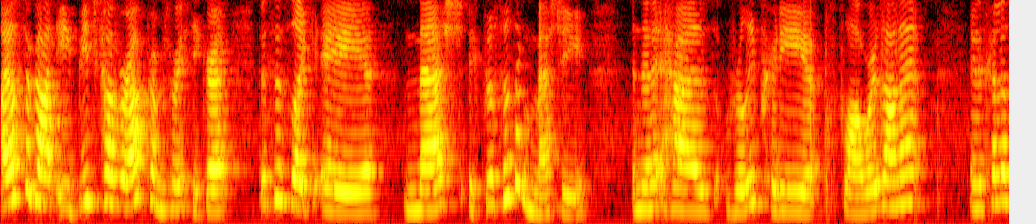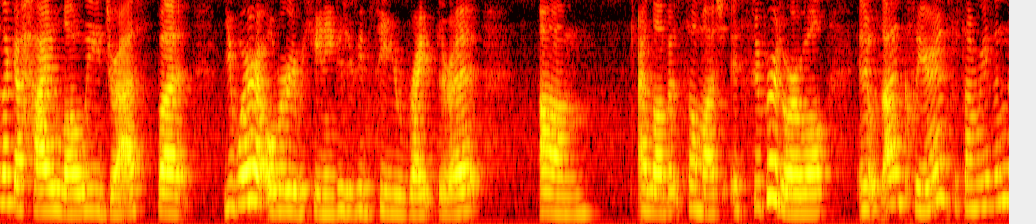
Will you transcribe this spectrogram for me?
I also got a beach cover up from Victoria's Secret. This is like a mesh, it feels, feels like meshy. And then it has really pretty flowers on it. And it's kind of like a high-lowy dress, but you wear it over your bikini because you can see right through it. Um, I love it so much. It's super adorable. And it was on clearance for some reason,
